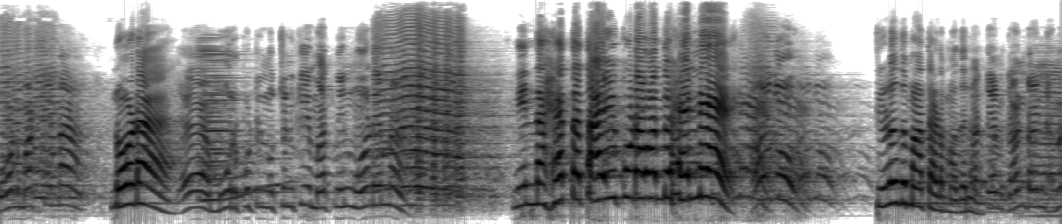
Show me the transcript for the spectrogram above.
ನೋಡ್ ಮಾಡ್ತೀನ? ನೋಡ. ಏ ಮೂರು ಪುಟ್ಟಿ ನುಚ್ಚಣಿಕೆ ಮತ್ ನಿನ್ ನೋಡಿನ? ನಿನ್ನ ಹೆತ್ತ ತಾಯಿ ಕೂಡ ಒಂದು ಹೆಣ್ಣೆ. ಹೌದು. ತಿಳಿದು ಮಾತಾಡ ಮೊದಲ. ಮತ್ತೇನ್ ಗಂಡ ಅಂದ್ಯಾನ?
